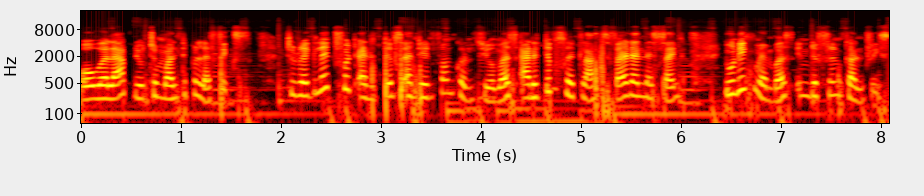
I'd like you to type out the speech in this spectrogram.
overlap due to multiple effects. To regulate food additives and inform consumers, additives were classified and assigned unique members in different countries.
